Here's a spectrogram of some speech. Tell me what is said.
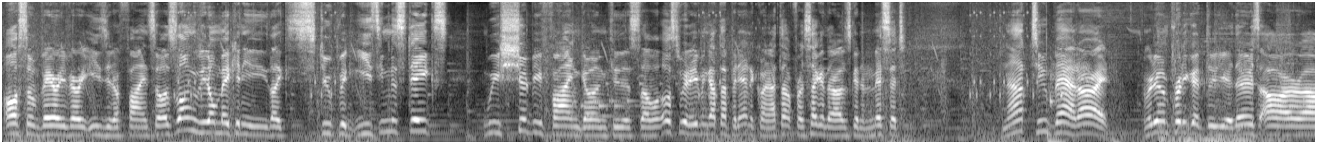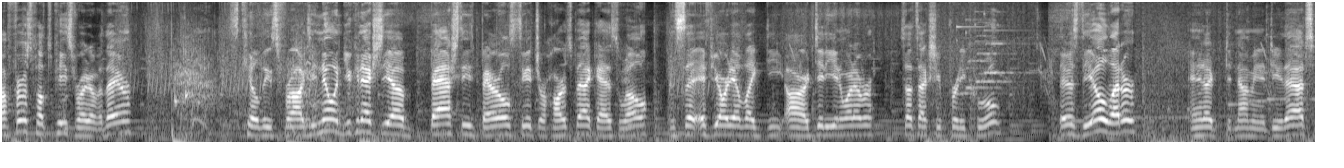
also very, very easy to find. So as long as we don't make any, like, stupid easy mistakes, we should be fine going through this level. Oh, sweet, I even got that banana coin. I thought for a second there I was going to miss it. Not too bad. Alright. We're doing pretty good through here. There's our uh, first puzzle piece right over there. Let's kill these frogs. You know what? You can actually uh, bash these barrels to get your hearts back as well. Instead, if you already have like D or Diddy and whatever. So that's actually pretty cool. There's the O letter. And I did not mean to do that.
